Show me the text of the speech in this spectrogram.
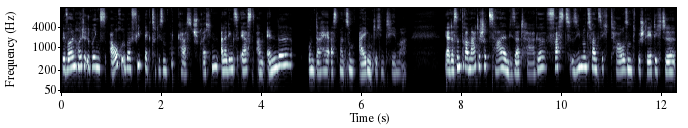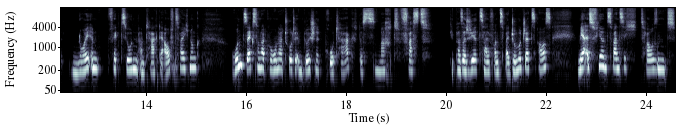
Wir wollen heute übrigens auch über Feedback zu diesem Podcast sprechen, allerdings erst am Ende und daher erstmal zum eigentlichen Thema. Ja, das sind dramatische Zahlen dieser Tage. Fast 27.000 bestätigte Neuinfektionen am Tag der Aufzeichnung. Rund 600 Corona-Tote im Durchschnitt pro Tag. Das macht fast die Passagierzahl von zwei Jumbo-Jets aus. Mehr als 24.000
